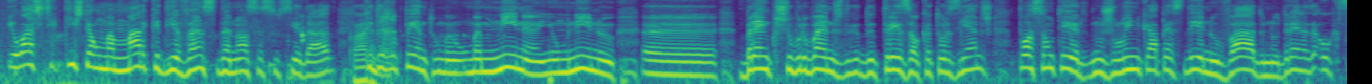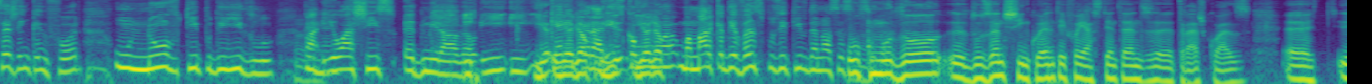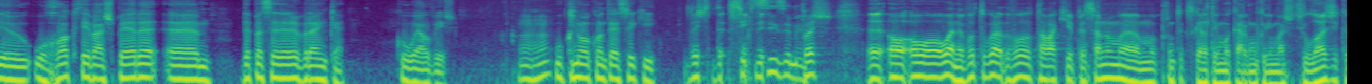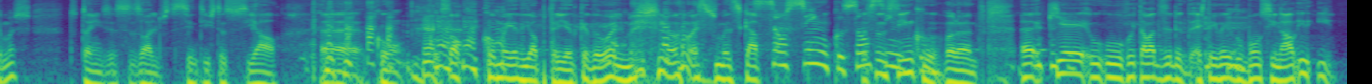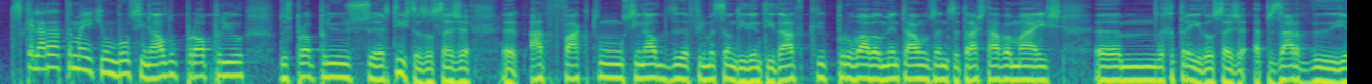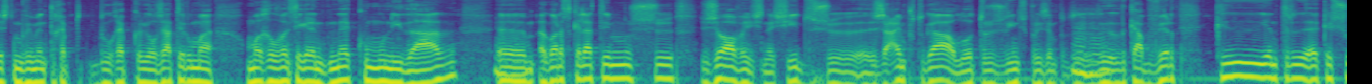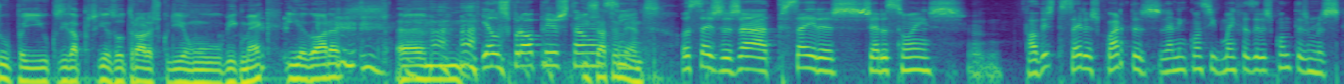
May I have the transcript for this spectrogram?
eu acho que isto é uma marca de avanço da nossa sociedade, claro. que de repente uma, uma menina e um menino uh, brancos suburbanos de, de 13 ou 14 anos possam ter no Julinho KPSD, no Vado, no Drenas, ou que seja em quem for, um novo tipo de ídolo. Uhum. Pá, eu acho isso admirável e, e, e, e, e quero encarar isso como olha, uma, uma, marca de avanço positivo da nossa sociedade. O que mudou uh, dos anos 50 e foi há 70 anos atrás quase, uh, o rock esteve à espera da passadeira branca com o Elvis. Uhum. O que não acontece aqui. Deixa, de, sim, Precisamente. Pois, uh, oh, oh, oh, Ana, vou, vou, estava aqui a pensar numa uma pergunta que se calhar tem uma carga um bocadinho mais sociológica, mas tu tens esses olhos de cientista social uh, com, com, só com meia dioptria de cada olho, mas não, mas, mas escape. São cinco, são, são cinco. cinco. Pronto. Uh, que é, o, o Rui estava a dizer esta ideia do bom sinal e, e se calhar há também aqui um bom sinal do próprio, dos próprios artistas, ou seja, eh, há de facto um sinal de afirmação de identidade que provavelmente há uns anos atrás estava mais um, retraído, ou seja, apesar de este movimento rap, do rap crioulo já ter uma, uma relevância grande na comunidade, uhum. um, agora se calhar temos eh, jovens nascidos eh, já em Portugal, outros vindos, por exemplo, de, uhum. de, de Cabo Verde, que entre a cachupa e o cozido à portuguesa outrora escolhiam o Big Mac e agora um, eles próprios estão exatamente sim. ou seja já há terceiras gerações talvez terceiras, quartas, já nem consigo bem fazer as contas, mas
